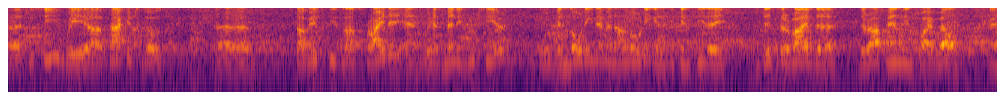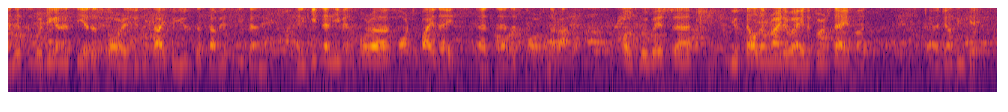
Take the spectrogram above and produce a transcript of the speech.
uh, to see. We uh, packaged those Staviskis last Friday and we had many groups here. We've been loading them and unloading and as you can see they did survive the the rough handling quite well. And this is what you're going to see at the store if you decide to use the Staviskis and, and keep them even for uh, four to five days at, at, the store on the rack. Of course, we wish uh, you sell them right away the first day, but uh, just in case.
